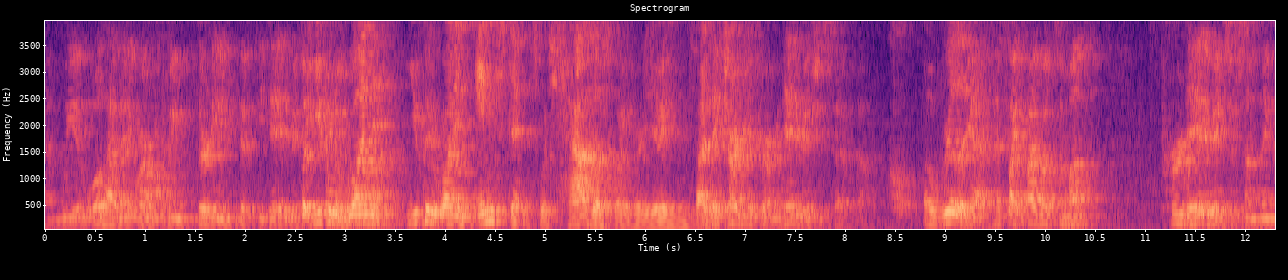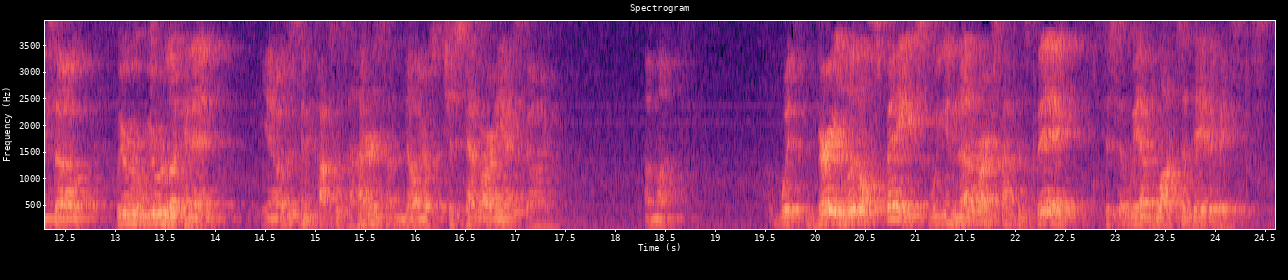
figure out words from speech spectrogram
and we, we'll have anywhere between thirty and fifty databases. but you can run on. you can run an instance which has those 20, 30 databases inside. But they charge you for every database you set up though. Oh, really? Yeah, it's like five bucks a month per database or something, so we were, we were looking at, you know, it was gonna cost us a hundred and something dollars just to have RDS going a month. With very little space, we can, none of our stuff is big, just that we have lots of databases.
